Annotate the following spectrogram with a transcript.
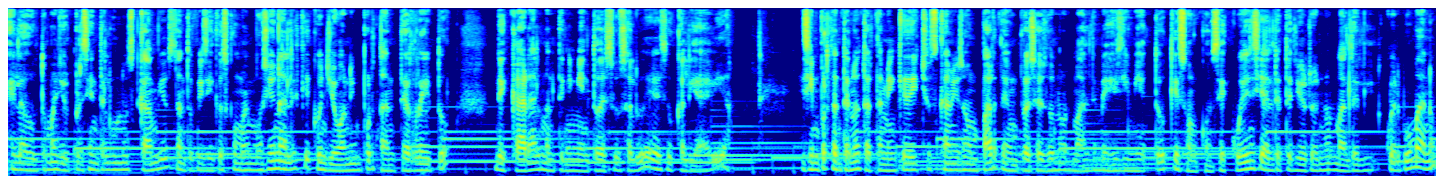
El adulto mayor presenta algunos cambios, tanto físicos como emocionales, que conllevan un importante reto de cara al mantenimiento de su salud y de su calidad de vida. Es importante notar también que dichos cambios son parte de un proceso normal de envejecimiento que son consecuencia del deterioro normal del cuerpo humano,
